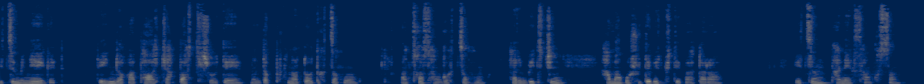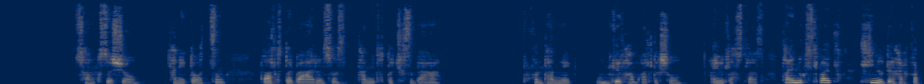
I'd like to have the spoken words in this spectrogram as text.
эзэн минь ээ гэд. Тэгээ энд байгаа Паулч апостол шүү дээ. Мундаг бурхнаар дуудагдсан хүн, онцгой сонгогдсон хүн. Харин бид чинь хамаагүй шүү дээ гэж бити бодороо. Эзэн таныг сонгосон сонгосон шүү. Таныг дуудсан Пол дотор байгаа ариун сүнс таны дотор ч гэсэн байгаа. Бурхан таныг үнэхээр хамгаалдаг шүү. Аюул ослоос таны нөхцөл байдал дэлхийн өдөр харахад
